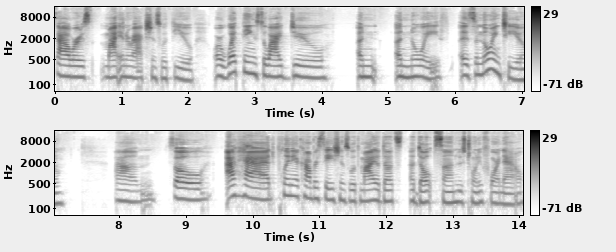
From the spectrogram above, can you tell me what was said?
sours my interactions with you? Or what things do I do an- annoys? It's annoying to you. Um, so I've had plenty of conversations with my adult, adult son, who's 24 now,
